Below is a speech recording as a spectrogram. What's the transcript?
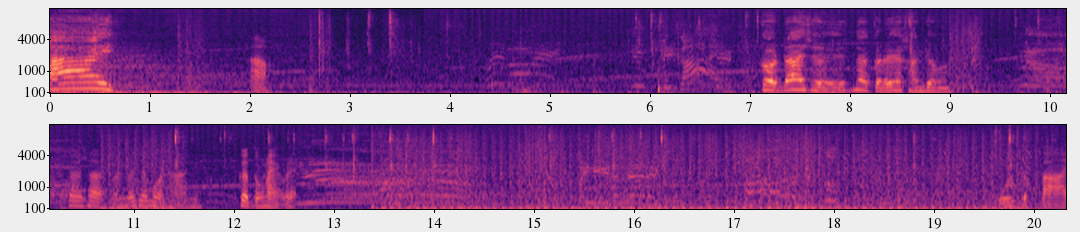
ตาย อ้าว เกิดได้เฉยน่าเกิดได้แค่ครั้งเดียวมั้งใช่ใช่มันไม่ใช่หมวดฮาร์ดไงเกิดตรงไหนวะเนี่ย โอ้ยเกือบตาย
